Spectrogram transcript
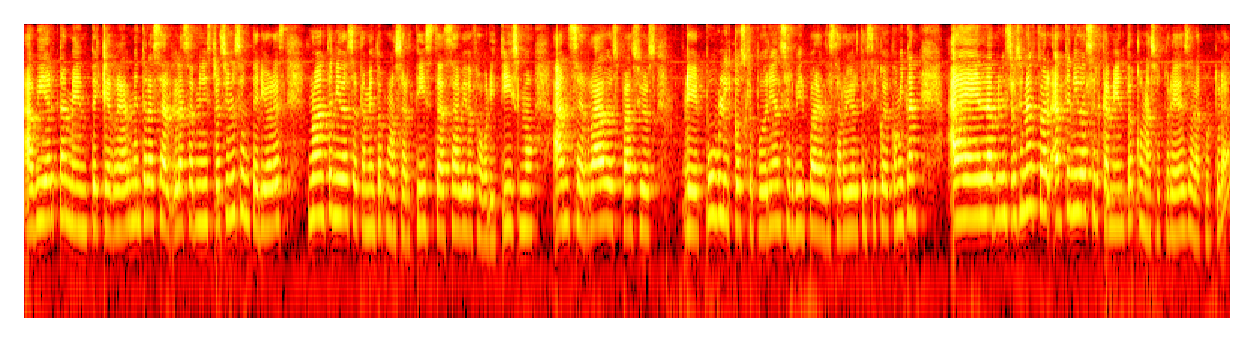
abiertamente que realmente las, administraciones anteriores no han tenido acercamiento con los artistas, ha habido favoritismo, han cerrado espacios eh, públicos que podrían servir para el desarrollo artístico de Comitán. ¿En la administración actual han tenido acercamiento con las autoridades de la cultura?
